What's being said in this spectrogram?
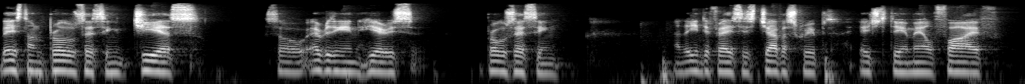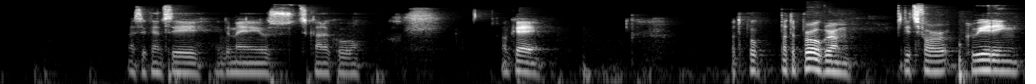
based on Processing.js. So everything in here is processing and the interface is JavaScript, HTML5. As you can see in the menus, it's kind of cool. Okay. But the, but the program, it's for creating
